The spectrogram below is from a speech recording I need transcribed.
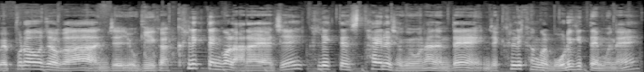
웹브라우저가 이제 여기가 클릭된 걸 알아야지 클릭된 스타일을 적용을 하는데 이제 클릭한 걸 모르기 때문에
